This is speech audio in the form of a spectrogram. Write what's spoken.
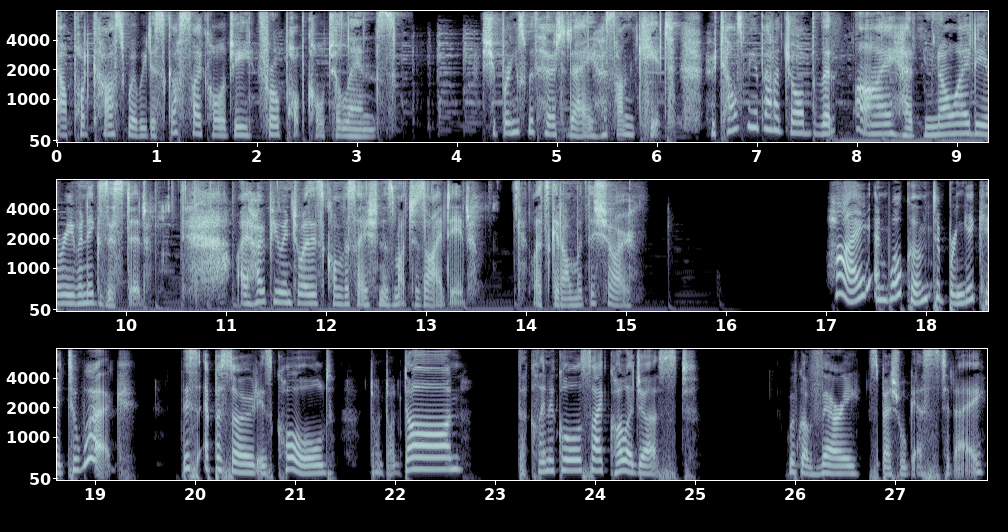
our podcast where we discuss psychology through a pop culture lens. She brings with her today her son Kit, who tells me about a job that I had no idea even existed. I hope you enjoy this conversation as much as I did. Let's get on with the show. Hi, and welcome to Bring Your Kid to Work. This episode is called Don Don Don, the Clinical Psychologist. We've got very special guests today,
